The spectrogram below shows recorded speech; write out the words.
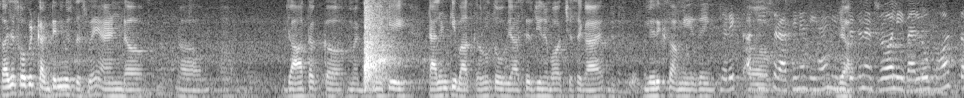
So I just hope it continues this way and जहाँ तक मैं गाने की टैलेंट की बात करूँ तो यासिर जी ने बहुत अच्छे से गाया है। Lyrics amazing lyrics Ashish Sharasi ने दी है। He is written it really well लोग बहुत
